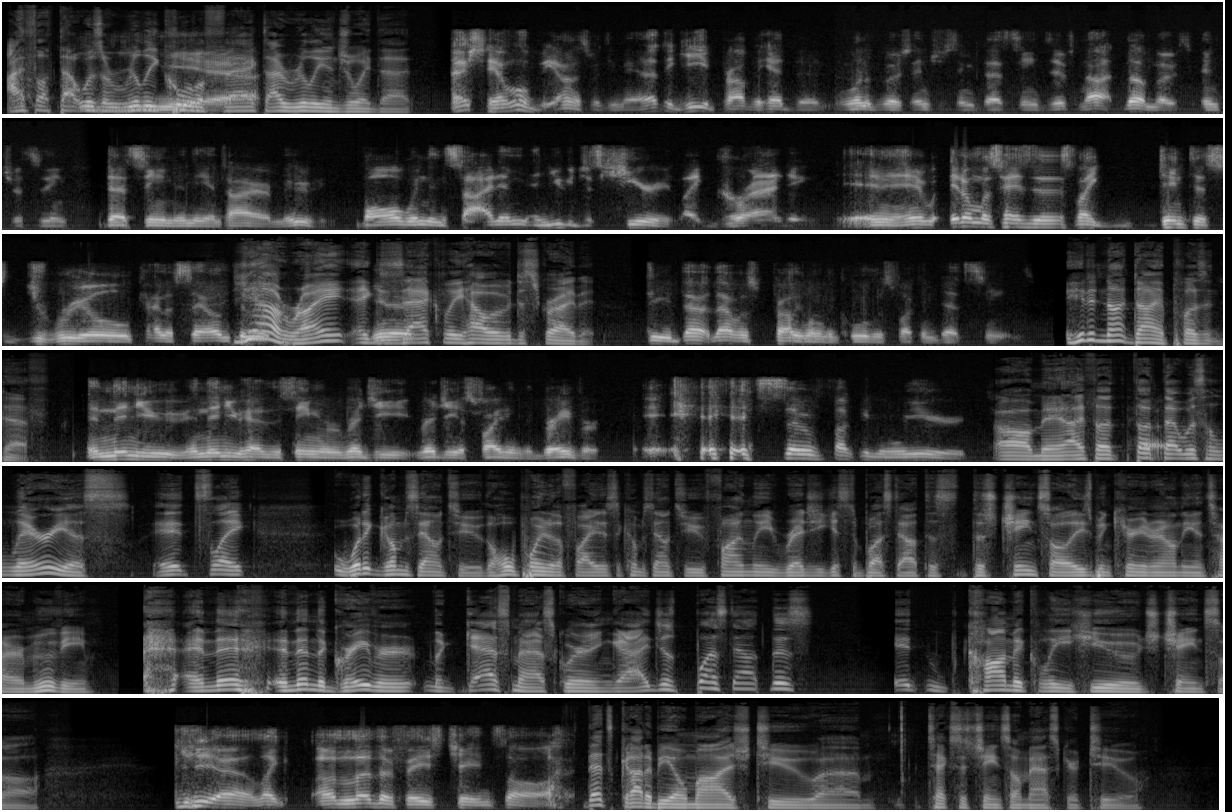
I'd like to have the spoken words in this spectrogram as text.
I thought that was a really cool Yeah. effect. I really enjoyed that. Actually, I will be honest with you, man. I think he probably had the one of the most interesting death scenes, if not the most interesting death scene in the entire movie. Ball went inside him, and you could just hear it like grinding, and it, it almost has this like dentist drill kind of sound. To Yeah, it. right? You know? Exactly how I would describe it. Dude. That that was probably one of the coolest fucking death scenes. He did not die a pleasant death. And then you and then you have the scene where Reggie Reggie is fighting the Graver. It, it's so fucking weird. Oh man, I thought thought uh, that was hilarious. It's like what it comes down to. The whole point of the fight is it comes down to finally Reggie gets to bust out this this chainsaw that he's been carrying around the entire movie. And then and then the graver, the gas mask wearing guy just bust out this it comically huge chainsaw. Yeah, like a Leatherface chainsaw. That's got to be homage to um, Texas Chainsaw Massacre 2.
